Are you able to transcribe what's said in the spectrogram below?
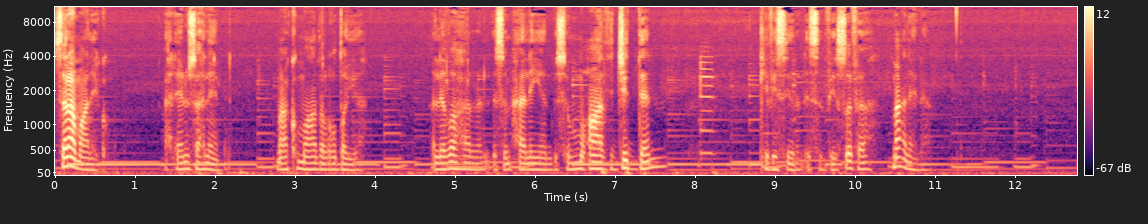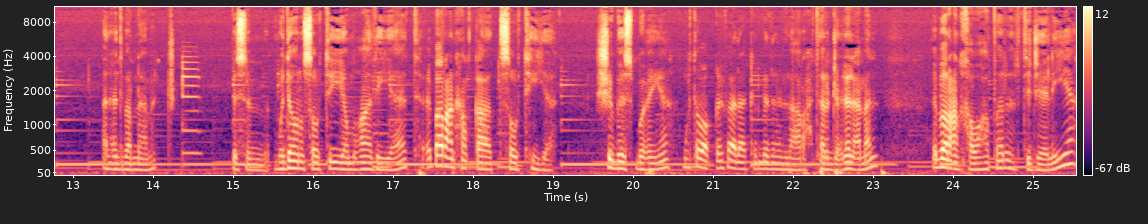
السلام عليكم. أهلين وسهلين معكم معاذ الغضية اللي ظهر الاسم حاليا باسم معاذ جدا. كيف يصير الاسم في صفة؟ ما علينا. أنا عندي برنامج باسم مدونة صوتية معاذيات عبارة عن حلقات صوتية شبه أسبوعية متوقفة لكن بإذن الله راح ترجع للعمل. عبارة عن خواطر ارتجالية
